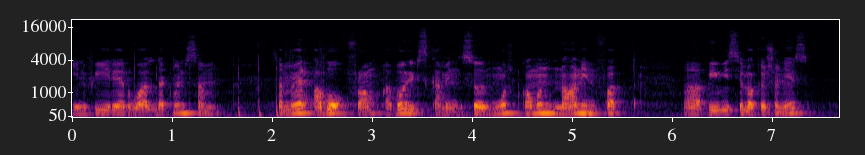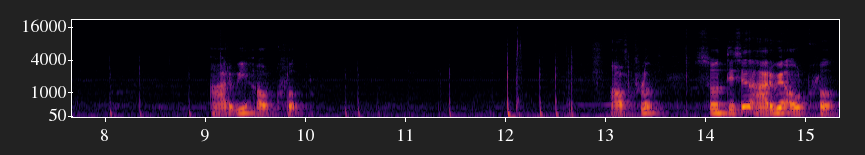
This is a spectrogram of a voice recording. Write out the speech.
inferior wall. That means some somewhere above from above it's coming. So most common non-infarct uh, pvc location is rv outflow. Outflow. So this is rv outflow.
